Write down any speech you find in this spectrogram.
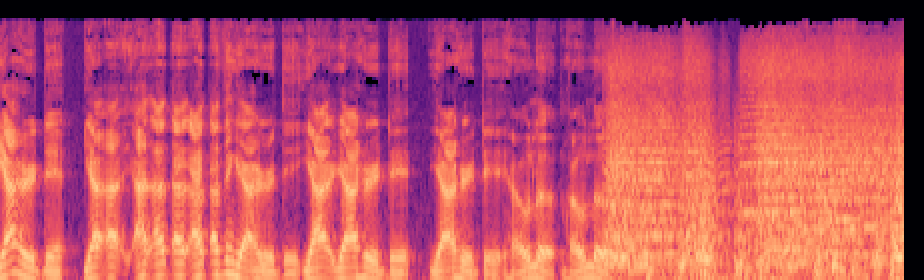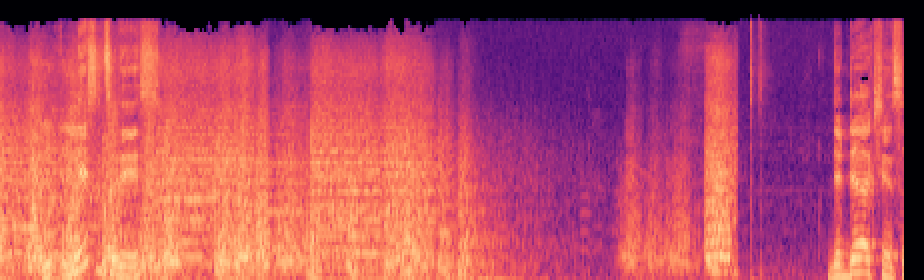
Y'all heard that. I, I, I, I, I think y'all heard that. Y'all, y'all heard that. Y'all heard that. Hold up, hold up. Listen to this. Deductions.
